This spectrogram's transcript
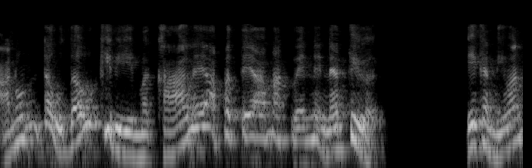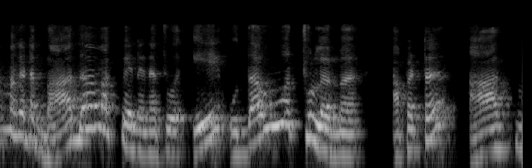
අනුන්ට උදව් කිරීම කාලය අපතයාමක් වෙන්නේ නැතිව ඒක නිවන් මාර්ගට බාධාවක් වෙන්නේ නැතුව ඒ උදව්ව තුලම අපට ආත්ම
